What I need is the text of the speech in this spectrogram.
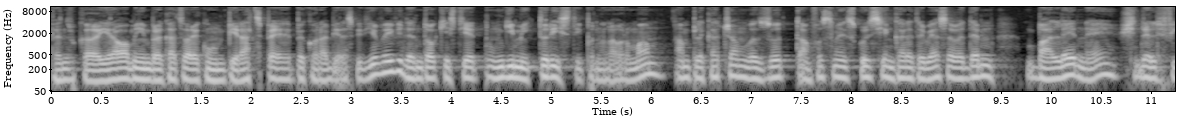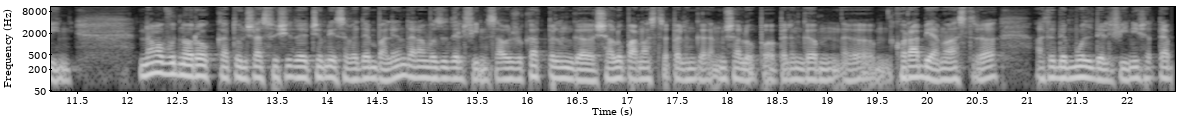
pentru că erau oameni îmbrăcați oarecum în pirați pe, pe corabia respectivă, evident o chestie, un gimmick turistic până la urmă. Am plecat și am văzut, am fost în excursie în care trebuia să vedem balene și delfini. N-am avut noroc atunci la sfârșit de decembrie să vedem balene, dar am văzut delfini. S-au jucat pe lângă șalupa noastră, pe lângă, nu șalupă, pe lângă uh, corabia noastră, atât de mult delfini și atâtea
